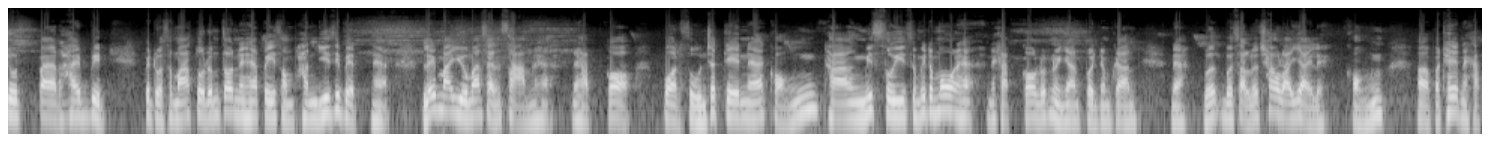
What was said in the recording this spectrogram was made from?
1.8 Hybrid เป็นตัวสมาร์ตตัวเริ่มต้นนะฮะปี 2021นะฮะเลขมาอยู่มาแสนสามนะฮะนะครับก็ ปลอดศูนย์ชัดเจนนะของทางมิสซุยซูมิโตโมนะฮะนะครับก็รถหน่วยงานเปิดจำการนะบริบริษัทรถเช่ารายใหญ่เลยของอประเทศนะครับ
